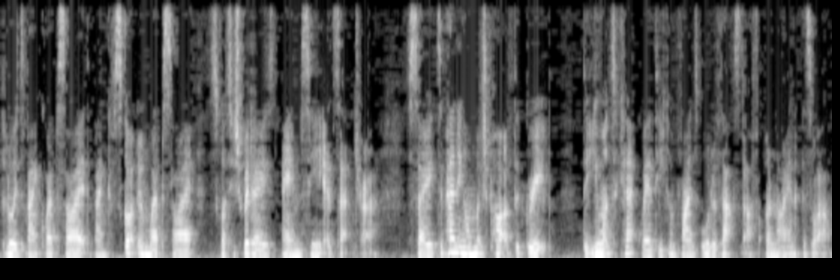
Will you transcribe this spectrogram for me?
the Lloyds Bank website, the Bank of Scotland website, Scottish Widows, AMC, etc. So depending on which part of the group that you want to connect with, you can find all of that stuff online as well.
